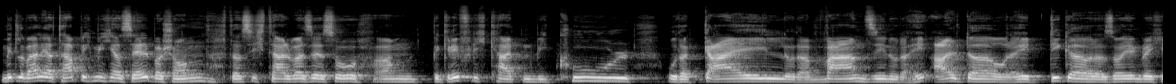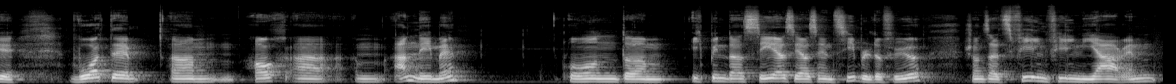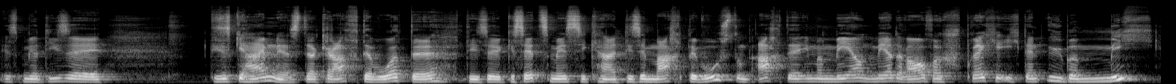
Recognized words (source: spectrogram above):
Mittlerweile ertappe ich mich ja selber schon, dass ich teilweise so ähm, Begrifflichkeiten wie cool oder geil oder Wahnsinn oder hey Alter oder hey Digger oder so irgendwelche Worte ähm, auch äh, ähm, annehme. Und ähm, ich bin da sehr, sehr sensibel dafür. Schon seit vielen, vielen Jahren ist mir diese dieses Geheimnis der Kraft der Worte, diese Gesetzmäßigkeit, diese Macht bewusst und achte immer mehr und mehr darauf, was spreche ich denn über mich,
